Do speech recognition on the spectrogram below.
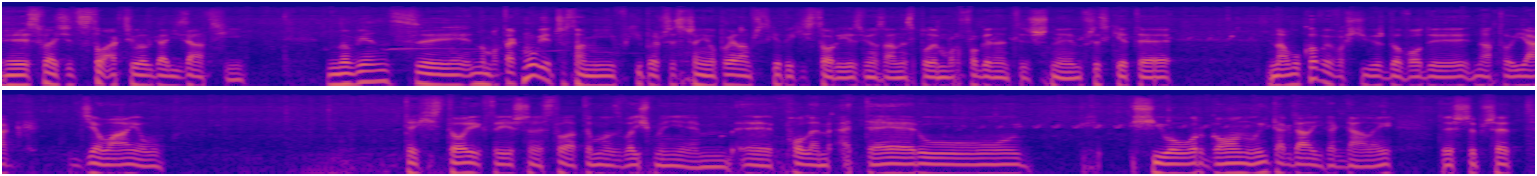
Y, słuchajcie, co z tą akcją legalizacji? No więc, y, no bo tak mówię czasami w hiperprzestrzeni opowiadam wszystkie te historie związane z polem morfogenetycznym, wszystkie te naukowe właściwie dowody na to, jak działają te historie, które jeszcze 100 lat temu nazywaliśmy, nie wiem, y, polem eteru, siłą organu i tak dalej, i tak dalej. To jeszcze przed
